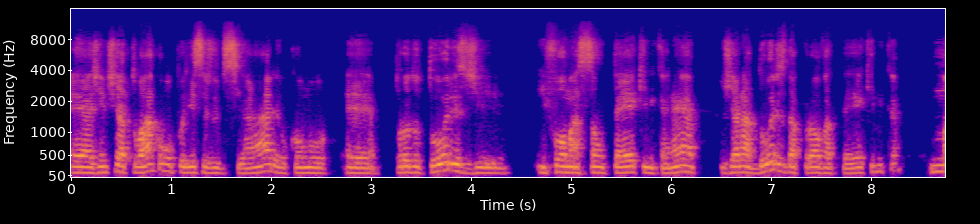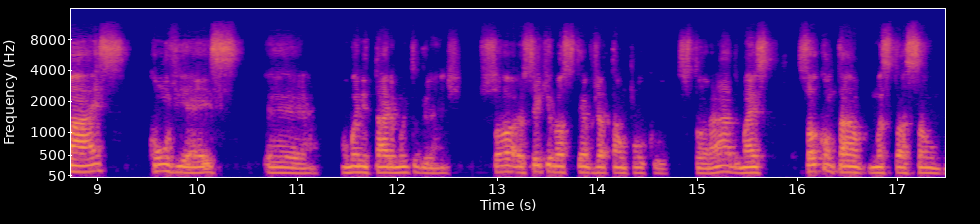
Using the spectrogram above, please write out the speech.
É a gente atuar como polícia judiciária ou como é, produtores de informação técnica, né, geradores da prova técnica, mas com um viés é, humanitário muito grande. Só, eu sei que o nosso tempo já está um pouco estourado, mas só contar uma situação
